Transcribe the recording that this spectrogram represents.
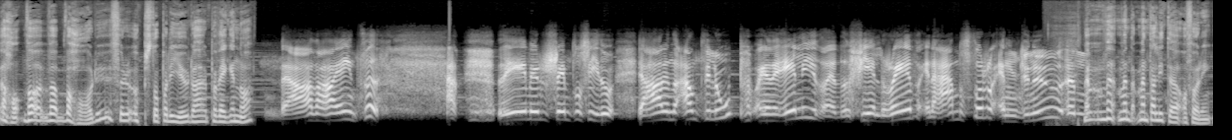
Jaha, vad, vad, vad har du för uppstoppade djur där på väggen då? Ja, vad har jag inte? Det är väl skämt åsido. Jag har en antilop, en älg, en fjällräv, en hamster, en gnu, en... Men vä- vänta, vänta lite, avföring.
